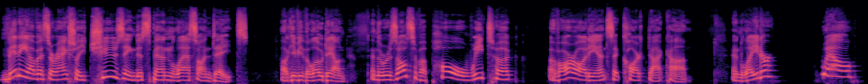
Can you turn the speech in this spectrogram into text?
many of us are actually choosing to spend less on dates. I'll give you the lowdown. And the results of a poll we took of our audience at Clark.com. And later, well,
